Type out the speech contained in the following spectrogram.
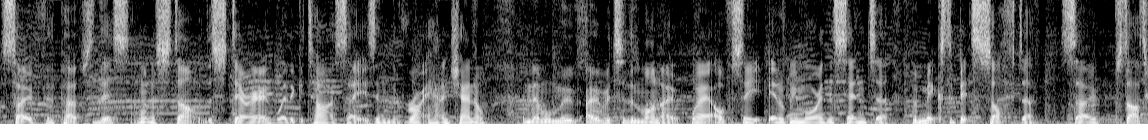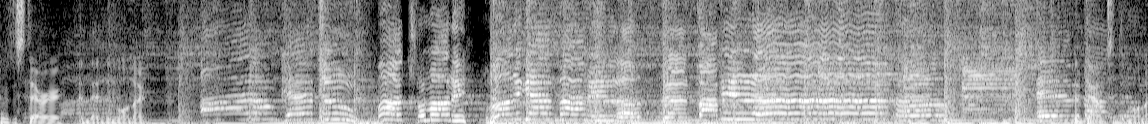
So, for the purpose of this, I'm going to start with the stereo where the guitar, say, is in the right hand channel, and then we'll move over to the mono where obviously it'll be more in the center but mixed a bit softer. So, starting with the stereo and then the mono much for money. Money can buy me love, can buy me love. And down to the mono.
